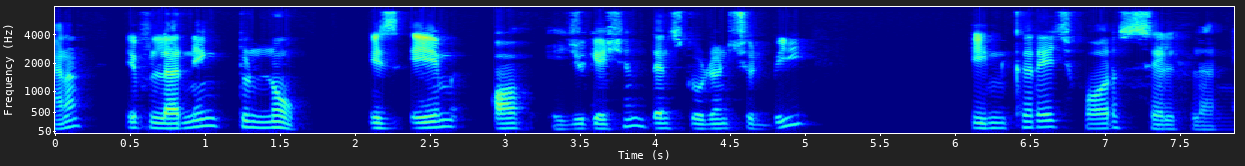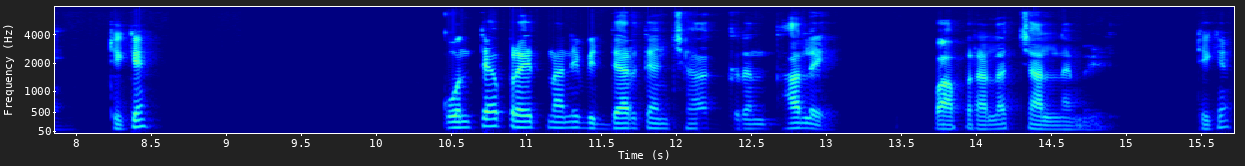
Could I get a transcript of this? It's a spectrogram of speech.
है ना? If learning to know is aim of education then student should be encourage for self learning ठीक आहे? कोणत्या प्रयत्नाने विद्यार्थ्यांच्या ग्रंथालय वापराला चालना मिळेल? ठीक आहे?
